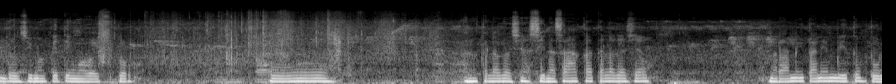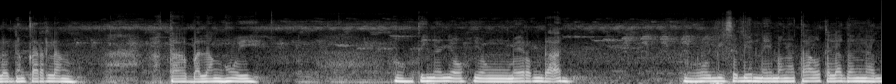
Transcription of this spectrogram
Doon si Mangkiting mga ka-explore. So ano talaga siya? Sinasaka talaga siya. Maraming tanim dito tulad ng karlang at ah, balanghoy. Oh, tingnan nyo yung mayroong daan. So, ibig sabihin may mga tao talagang nag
